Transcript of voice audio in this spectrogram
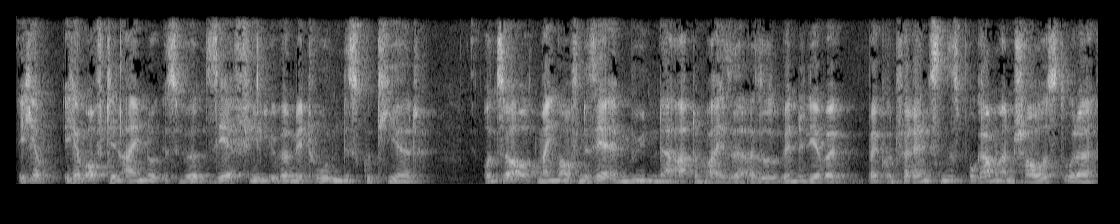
ich habe ich hab oft den Eindruck, es wird sehr viel über Methoden diskutiert. Und zwar auch manchmal auf eine sehr ermüdende Art und Weise. Also wenn du dir bei, bei Konferenzen das Programm anschaust oder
